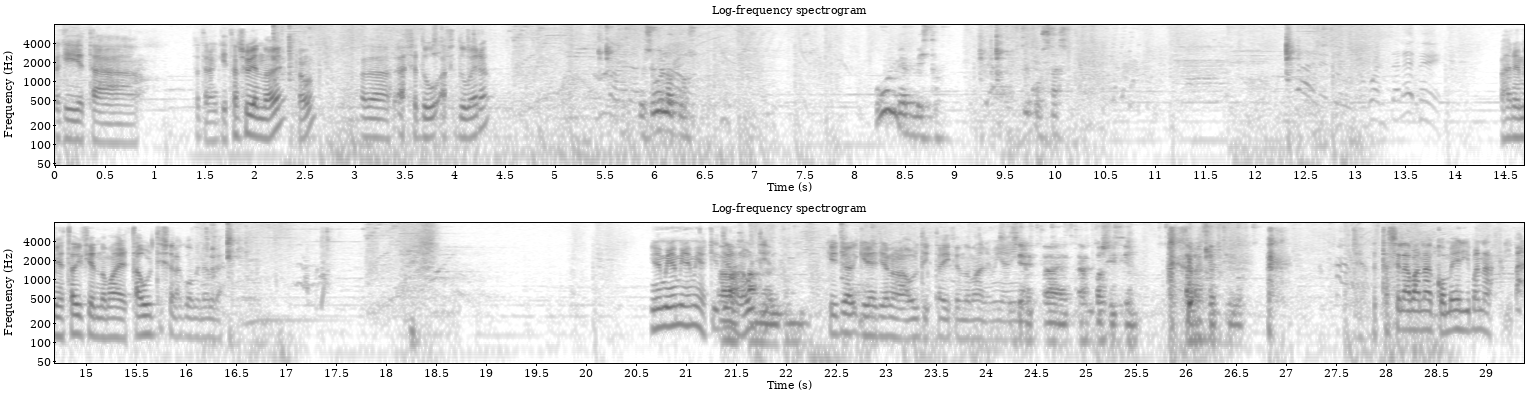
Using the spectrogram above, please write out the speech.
Aquí está. Está tranqui. Están subiendo, ¿eh? Raúl. Hacia tu, hacia tu vera. Pues sube los dos. Uy, bien visto. Qué cosas. Madre mía, está diciendo, madre, esta ulti se la come, no verás. Mira, mira, mira, mira, quiere tirar la ulti. Quiere tirar, quiere tirar la ulti, está diciendo, madre mía, Sí, está, está en posición. Está receptivo. Esta se la van a comer y van a flipar.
